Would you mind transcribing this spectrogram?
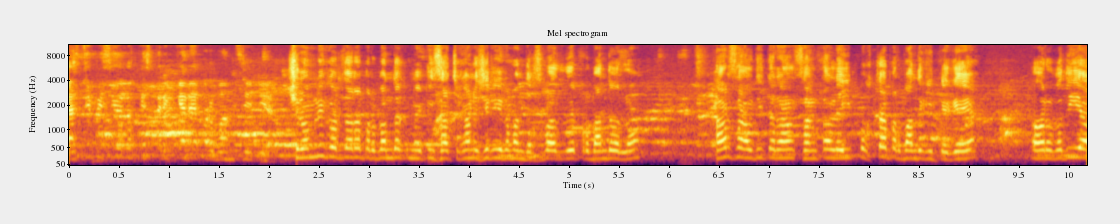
ਐਸਜੀਪੀਸੀ ਵੱਲੋਂ ਕਿਸ ਤਰੀਕੇ ਦੇ ਪ੍ਰਬੰਧ ਸੀ ਜੀ? ਸ਼੍ਰੋਮਣੀ ਗੁਰਦੁਆਰਾ ਪ੍ਰਬੰਧਕ ਕਮੇਟੀ ਸੱਚਖੰਡ ਸ੍ਰੀ ਹਰਿਮੰਦਰ ਸਾਹਿਬ ਦੇ ਪ੍ਰਬੰਧ ਵੱਲੋਂ ਹਰ ਸਾਲ ਦੀ ਤਰ੍ਹਾਂ ਸੰਗਤਾਂ ਲਈ ਪੁਖਤਾ ਪ੍ਰਬੰਧ ਕੀਤੇ ਗਏ ਆ ਔਰ ਵਧੀਆ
